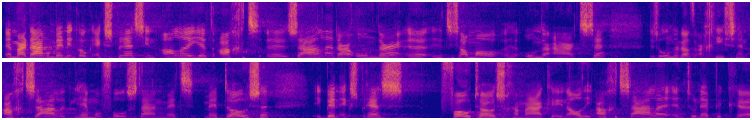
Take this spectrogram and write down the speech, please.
en maar daarom ben ik ook expres in alle, je hebt acht eh, zalen daaronder. Het is allemaal onderaards. Hè? Dus onder dat archief zijn acht zalen die helemaal vol staan met, met dozen. Ik ben expres foto's gaan maken in al die acht zalen. En toen heb ik eh,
